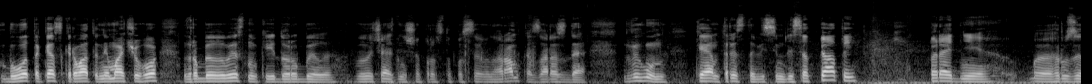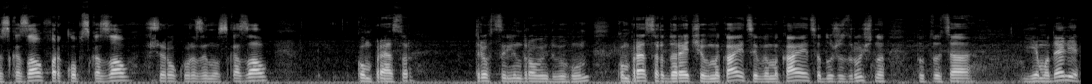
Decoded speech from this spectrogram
було таке, скривати нема чого. Зробили висновки і доробили. Величезніша просто посилена рамка. Зараз де. Двигун КМ 385. Передні грузи сказав, фаркоп сказав, широку резину сказав, компресор, трьохциліндровий двигун. Компресор, до речі, вмикається і вимикається дуже зручно. Тут оця є моделі,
